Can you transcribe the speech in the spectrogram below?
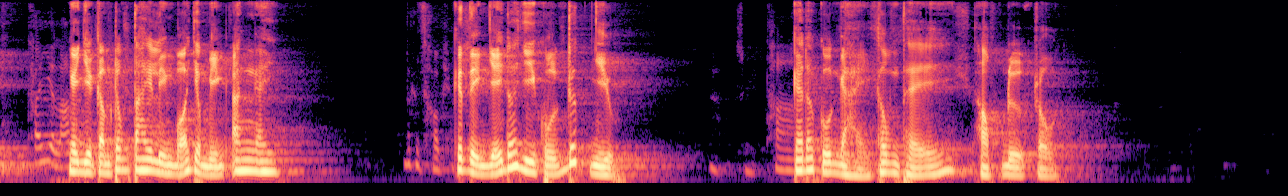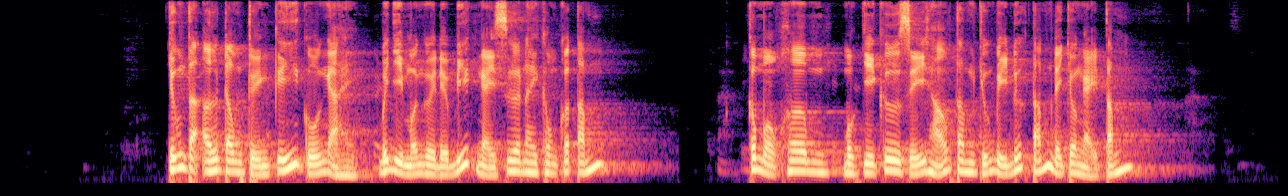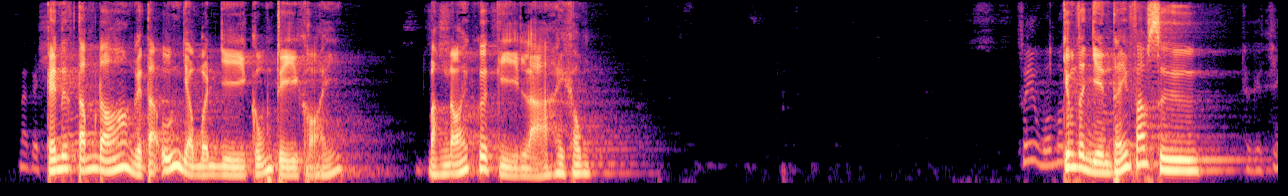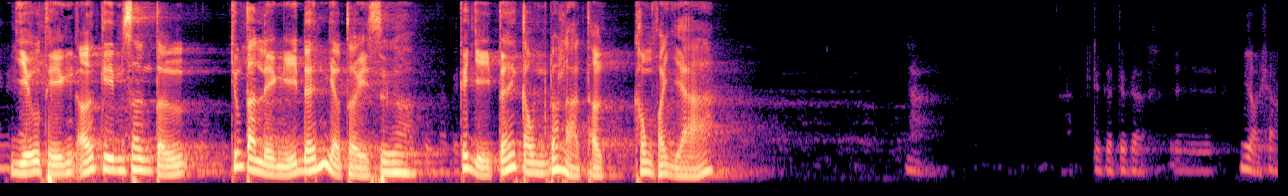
Ngài vừa cầm trong tay liền bỏ vào miệng ăn ngay. Cái tiền giấy đó di khuẩn rất nhiều. Cái đó của ngài không thể học được rồi. Chúng ta ở trong truyện ký của ngài, bởi vì mọi người đều biết ngày xưa nay không có tắm. Có một hôm, một vị cư sĩ hảo tâm chuẩn bị nước tắm để cho ngài tắm. Cái nước tắm đó người ta uống vào bệnh gì cũng trị khỏi. Bạn nói có kỳ lạ hay không? Chúng ta nhìn thấy pháp sư diệu thiện ở kim sơn tự. Chúng ta liền nghĩ đến vào thời xưa cái vị tế công đó là thật, không phải giả.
